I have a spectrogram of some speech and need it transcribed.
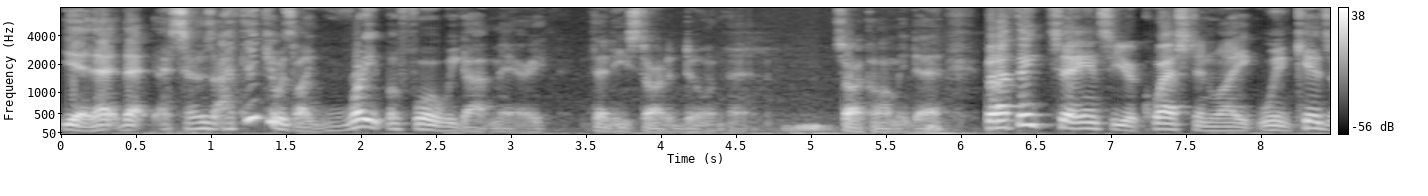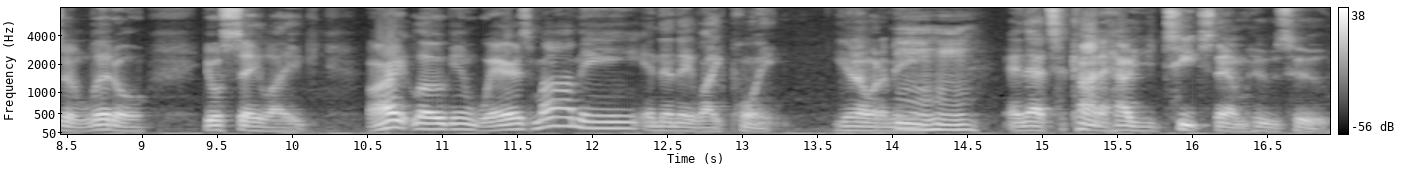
yeah, that that so it was, I think it was like right before we got married that he started doing that. Started call me dad. But I think to answer your question, like when kids are little, you'll say like, "All right, Logan, where's mommy?" and then they like point. You know what I mean? Mm-hmm. And that's kind of how you teach them who's who.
